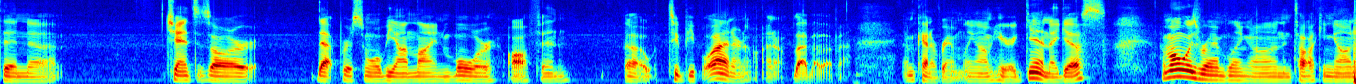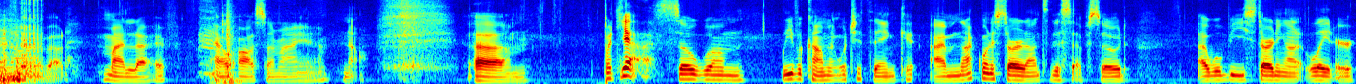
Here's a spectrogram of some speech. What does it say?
then uh, chances are that person will be online more often uh, with two people. I don't know. I don't. Blah, blah, blah, blah. I'm kind of rambling on here again, I guess. I'm always rambling on and talking on and on about my life, how awesome I am. No. Um, but yeah, so um, leave a comment what you think. I'm not going to start it onto this episode. I will be starting on it later,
